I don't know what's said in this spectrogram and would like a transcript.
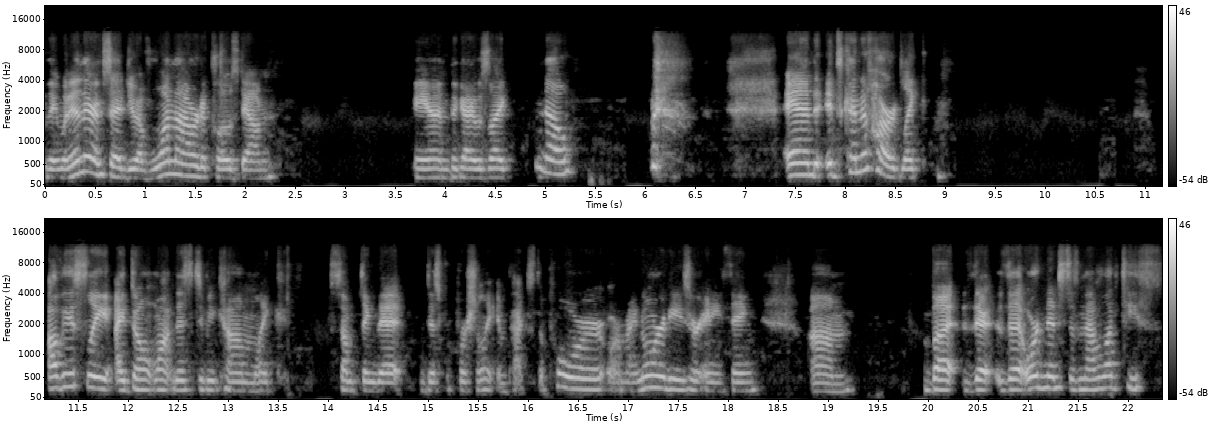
they went in there and said you have one hour to close down and the guy was like no and it's kind of hard like obviously i don't want this to become like something that disproportionately impacts the poor or minorities or anything um, but the, the ordinance doesn't have a lot of teeth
